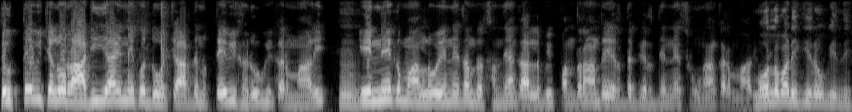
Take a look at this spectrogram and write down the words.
ਤੇ ਉੱਤੇ ਵੀ ਚਲੋ ਰਾਜੀ ਆ ਇਹਨੇ ਕੋਈ 2-4 ਦਿਨ ਉੱਤੇ ਵੀ ਖੜੂਗੀ ਕਰਮਾਂ ਵਾਲੀ। ਇੰਨੇ ਕ ਮੰਨ ਲਓ ਇਹਨੇ ਤੁਹਾਨੂੰ ਦੱਸਣ ਦਿਆਂ ਗੱਲ ਵੀ 15 ਦੇ ਇਰਦ ਗਿਰਦ ਇਹਨੇ ਸੂਣਾ ਕਰਮਾਂ ਵਾਲੀ। ਮੁੱਲਵਾੜੀ ਕੀ ਰਹੂਗੀ ਇਹਦੀ?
